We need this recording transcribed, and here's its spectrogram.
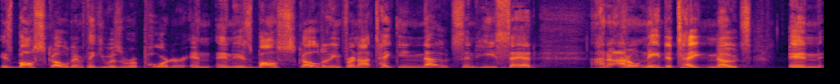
his boss scolded him. I think he was a reporter, and, and his boss scolded him for not taking notes. And he said, I don't need to take notes. And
